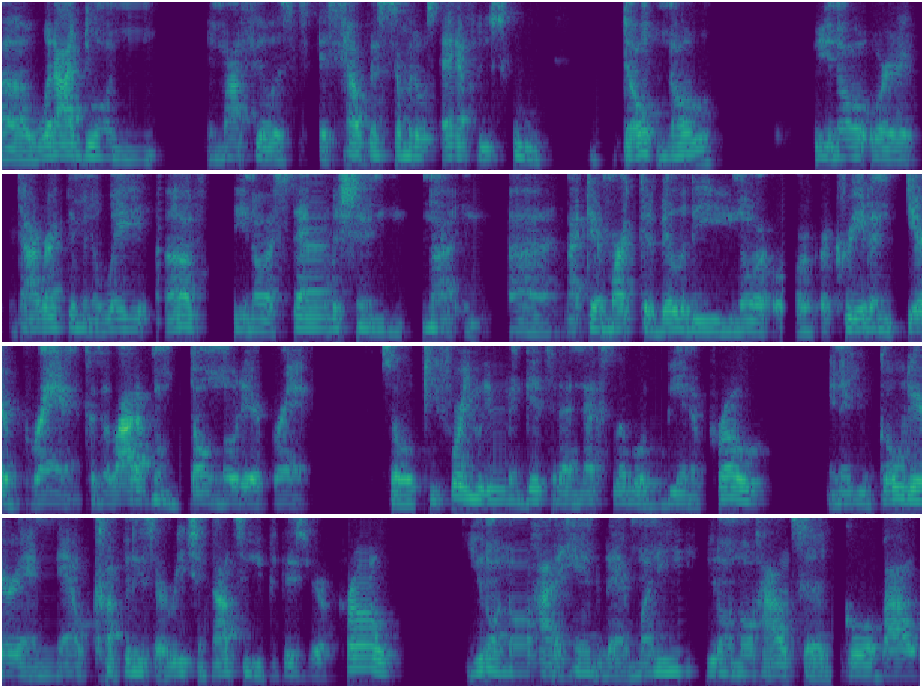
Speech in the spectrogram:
uh, what I do in, in my field is, is helping some of those athletes who don't know you know, or direct them in a way of, you know, establishing not uh, like their marketability, you know, or, or creating their brand, because a lot of them don't know their brand. So before you even get to that next level of being a pro, and then you go there and now companies are reaching out to you because you're a pro, you don't know how to handle that money. You don't know how to go about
